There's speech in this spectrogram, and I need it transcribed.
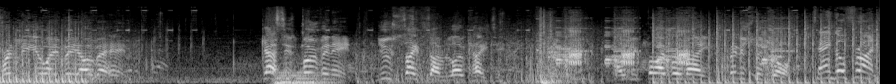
Friendly UAV overhead. Gas is moving in. New safe zone located. Only five remain. Finish the job. Tango front.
